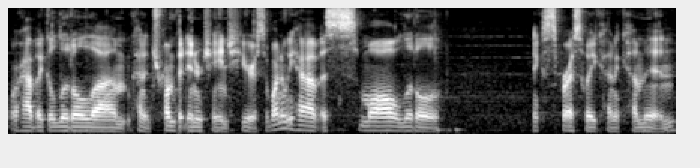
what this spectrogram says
or have like a little um, kind of trumpet interchange here. So why don't we have a small little expressway kind of come in.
